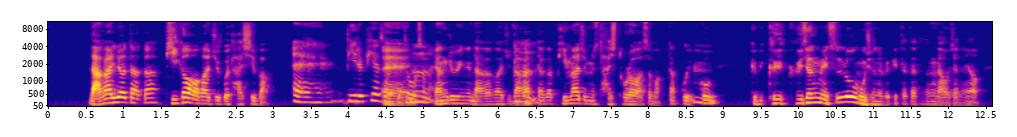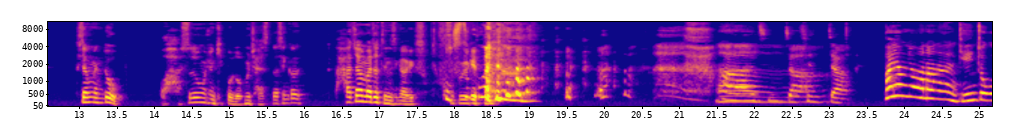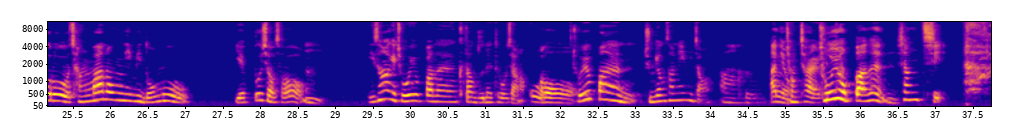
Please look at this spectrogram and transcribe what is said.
나가려다가 비가 와가지고 다시 막 예, 비를 피해서 예, 이렇게 들어오잖아요. 양조위는 나가가지고 음. 나갔다가 비 맞으면서 다시 돌아와서 막 닦고 있고 음. 그, 그, 그 장면이 슬로우 모션으로 이렇게 따다닥 나오잖아요. 그 장면도 와 스로모션 기법 너무 잘 쓴다 생각 하자마자 든 생각이 국 부르겠다. 아, 진짜. 진짜. 화양 영화는 개인적으로 장만옥 님이 너무 예쁘셔서 응. 이상하게 조이 오빠는 그닥 눈에 들어오지 않았고 어. 조이 오빠는 중경삼님이죠. 아. 그 아니요. 경찰. 조이 오빠는 음. 샹치.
